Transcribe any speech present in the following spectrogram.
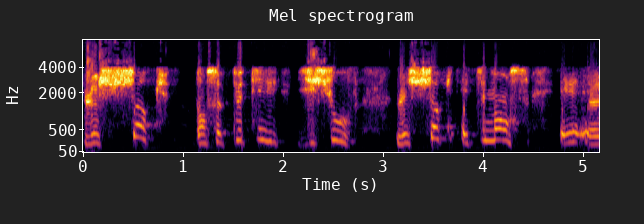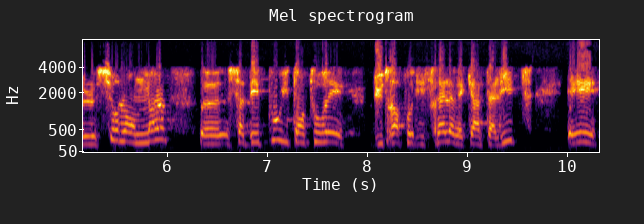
le choc dans ce petit Yishuv, le choc est immense. Et euh, le surlendemain, sa dépouille est entourée du drapeau d'Israël avec un talit et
